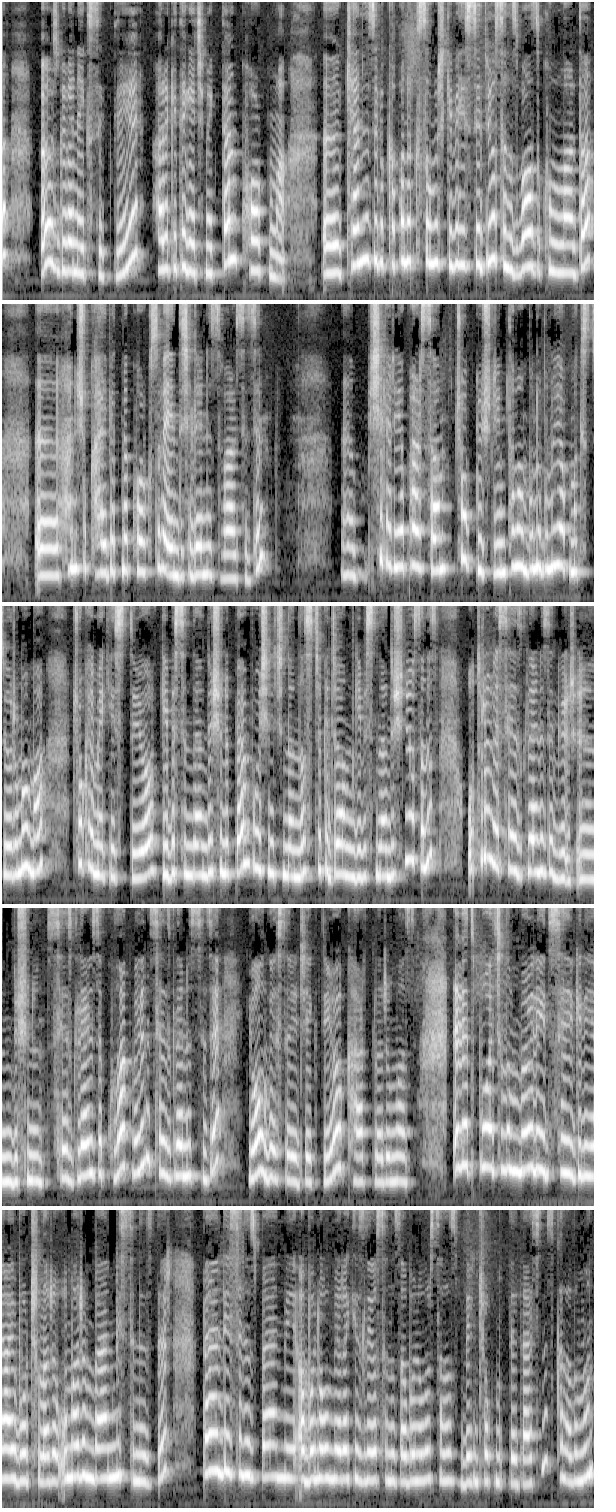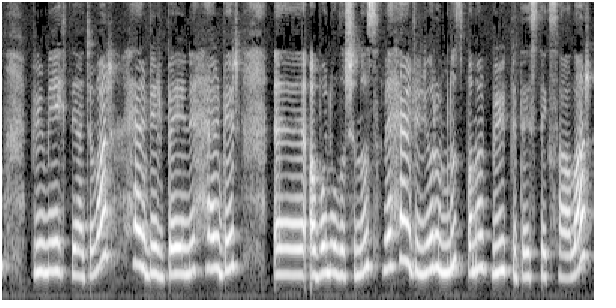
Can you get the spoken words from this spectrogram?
özgüven eksikliği, harekete geçmekten korkma. Ee, kendinizi bir kapana kısılmış gibi hissediyorsanız bazı konularda e, hani şu kaybetme korkusu ve endişeleriniz var sizin. Ee, bir şeyleri yaparsam çok güçlüyüm. Tamam bunu bunu yapmak istiyorum ama çok emek istiyor gibisinden düşünüp ben bu işin içinden nasıl çıkacağım gibisinden düşünüyorsanız oturun ve sezgilerinizi e, düşünün. Sezgilerinize kulak verin. Sezgileriniz size yol gösterecek diyor kartlarımız. Evet bu açılım böyleydi sevgili yay burçları. Umarım beğenmişsinizdir. Beğendiyseniz beğenmeyi, abone olmayarak izliyorsanız abone olursanız beni çok mutlu edersiniz. Kanalımın büyümeye ihtiyacı var. Her bir beğeni, her bir e, abone oluşunuz ve her bir yorumunuz bana büyük bir destek sağlar.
